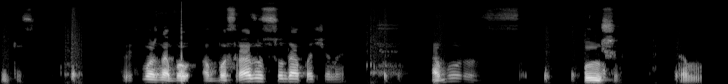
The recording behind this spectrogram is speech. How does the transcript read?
тільки суд. Тобто можна або, або сразу з суда починати, або з інших там,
